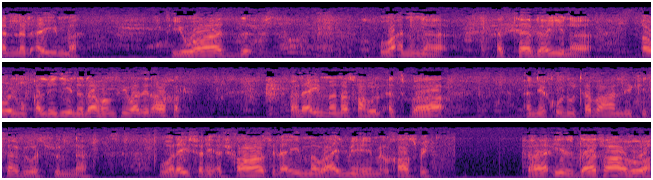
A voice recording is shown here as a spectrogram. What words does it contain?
أن الأئمة في واد وأن التابعين أو المقلدين لهم في واد آخر. فالأئمة نصحوا الأتباع أن يكونوا تبعا للكتاب والسنة. وليس لأشخاص الأئمة وعلمهم الخاص بهم. فإذ دافع هو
